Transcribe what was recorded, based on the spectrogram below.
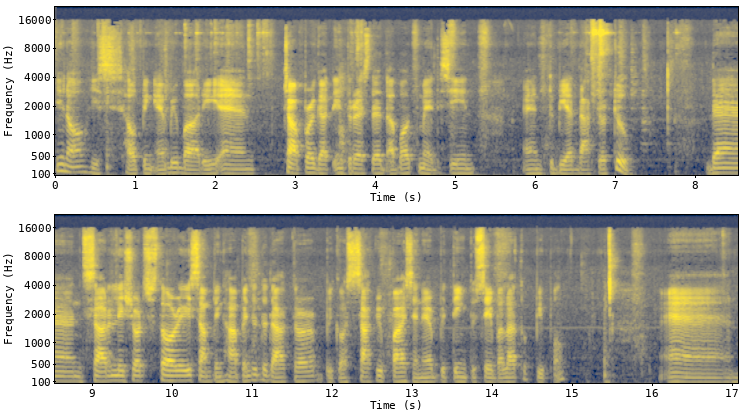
you know he's helping everybody. And Chopper got interested about medicine and to be a doctor too. Then suddenly, short story, something happened to the doctor because sacrifice and everything to save a lot of people. And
